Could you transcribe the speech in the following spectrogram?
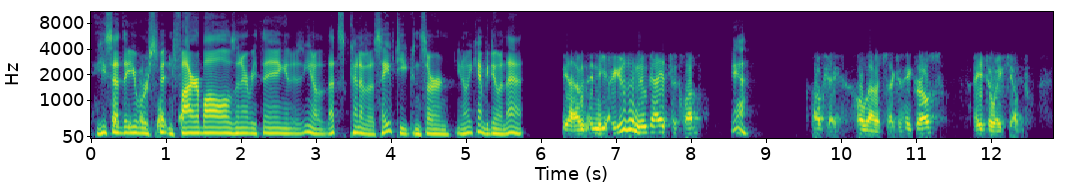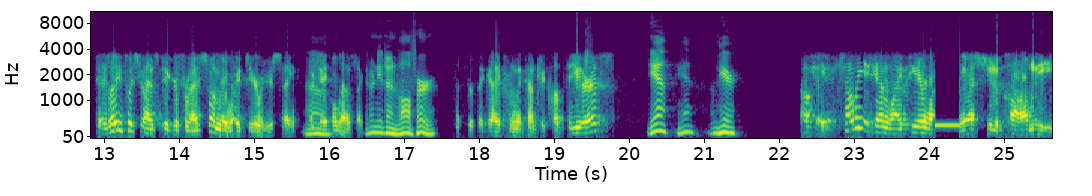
he said that you were spitting fireballs and everything, and you know that's kind of a safety concern. You know, you can't be doing that. Yeah, and are you the new guy at the club? Yeah, Okay, hold on a second. Hey, girls, I hate to wake you up. Let me put you on speaker for a minute. I just want my wife to hear what you're saying. Oh, okay, Oh. hold on a second. second. don't need to involve her. This is the guy from the country club. Can you hear us? Yeah, yeah, I'm here. Okay, tell me again why Peter asked you to call me.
